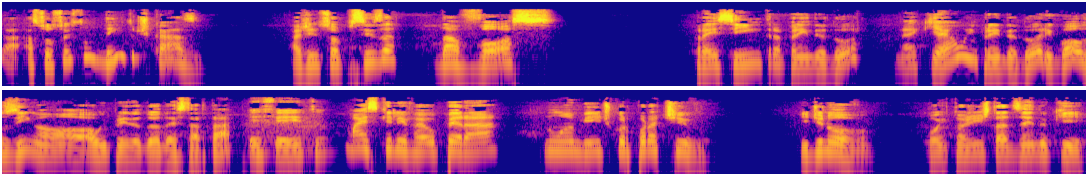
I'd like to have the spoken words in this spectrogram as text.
as soluções estão dentro de casa. A gente só precisa dar voz para esse intraempreendedor, né, que é um empreendedor igualzinho ao, ao empreendedor da startup, Perfeito. mas que ele vai operar num ambiente corporativo. E de novo, pô, então a gente está dizendo que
